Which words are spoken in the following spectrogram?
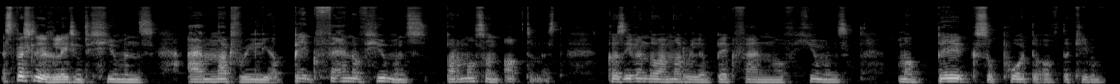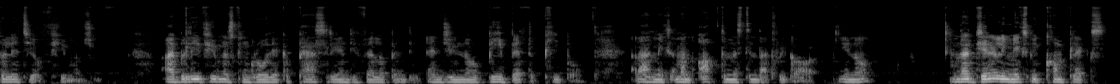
especially relating to humans. I am not really a big fan of humans, but I'm also an optimist because even though I'm not really a big fan of humans, I'm a big supporter of the capability of humans. I believe humans can grow their capacity and develop and, and you know be better people. And that makes I'm an optimist in that regard, you know. And that generally makes me complex.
